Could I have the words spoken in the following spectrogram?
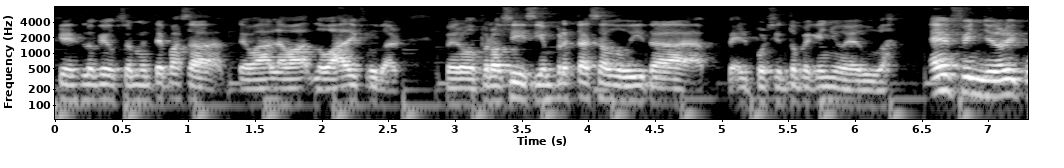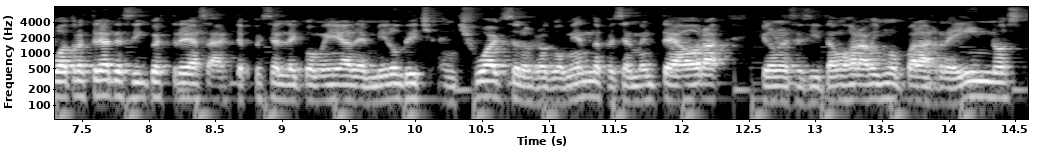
que es lo que usualmente pasa, te va, lo vas a disfrutar. Pero, pero sí, siempre está esa dudita, el porciento pequeño de duda. En fin, yo le doy 4 estrellas de 5 estrellas a este especial de comedia de Middleditch and Schwartz. Se los recomiendo, especialmente ahora que lo necesitamos ahora mismo para reírnos,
